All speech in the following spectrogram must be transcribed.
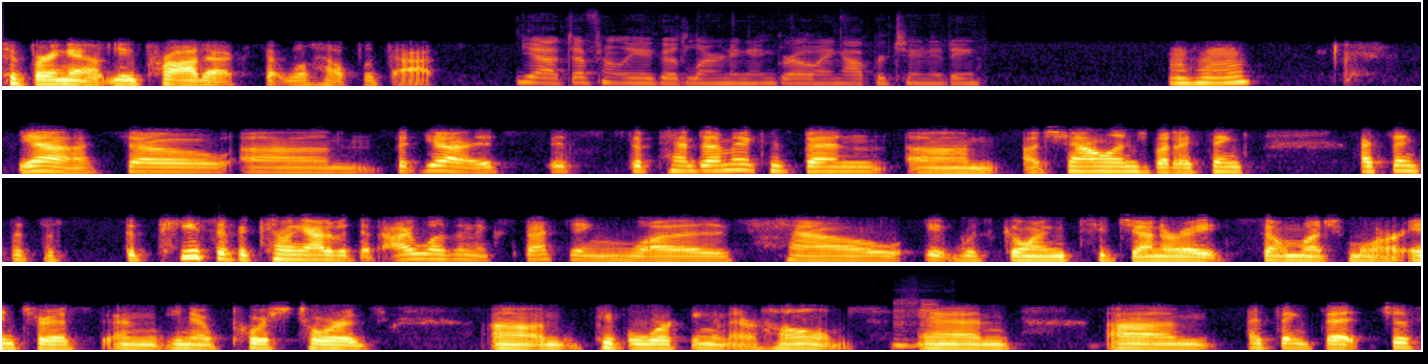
to bring out new products that will help with that. Yeah, definitely a good learning and growing opportunity. Mhm. Yeah. So, um, but yeah, it's it's the pandemic has been um, a challenge, but I think I think that the the piece of it coming out of it that I wasn't expecting was how it was going to generate so much more interest and you know push towards um, people working in their homes mm-hmm. and um, I think that just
